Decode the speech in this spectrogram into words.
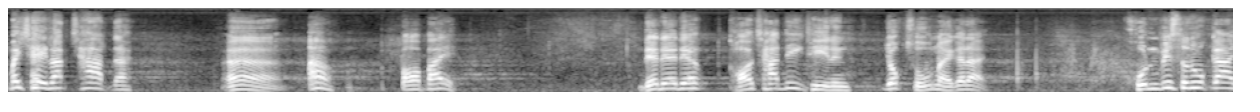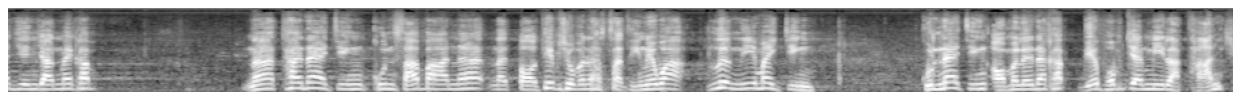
ไม่ใช่รักชาตินะ เออเอ้าต่อไป เดี๋ยวเดี๋ยวขอชาร์จนี่อีกทีหนึ่งยกสูงหน่อยก็ได้ คุณวิษณุกล้ายืนยันไหมครับ นะถ้าแน่จริงคุณสาบานนะในต่อที่ประชุมบรรทัดสัตย์ถึงได้ว่า เรื่องนี้ไม่จริง คุณแน่จริงออกมาเลยนะครับ เดี๋ยวผมจะมีหลักฐานแฉ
